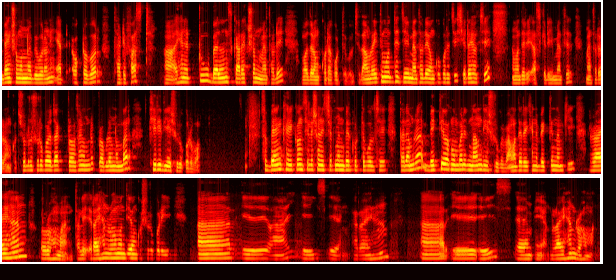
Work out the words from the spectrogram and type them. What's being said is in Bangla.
bank সমন্বয় বিবরণী অ্যাট অক্টোবর থার্টি ফার্স্ট এখানে টু ব্যালেন্স কারেকশন মেথডে আমাদের অঙ্কটা করতে বলছে। তো আমরা ইতিমধ্যে যে মেথডে অঙ্ক করেছি, সেটাই হচ্ছে আমাদের আজকের এই ম্যাথের মেথডের অঙ্ক। চলুন শুরু করা যাক। প্রথমে আমরা প্রবলেম নাম্বার থ্রি দিয়ে শুরু করব। সো ব্যাংক রিকনসিলেশন স্টেটমেন্ট বের করতে বলছে। তাহলে আমরা ব্যক্তি বা কোম্পানির নাম দিয়ে শুরু করব। আমাদের এখানে ব্যক্তির নাম কি? রায়হান রহমান। তাহলে রায়হান রহমান দিয়ে অঙ্ক শুরু করি। R A I H N Raihan R A H M N Raihan Rahman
